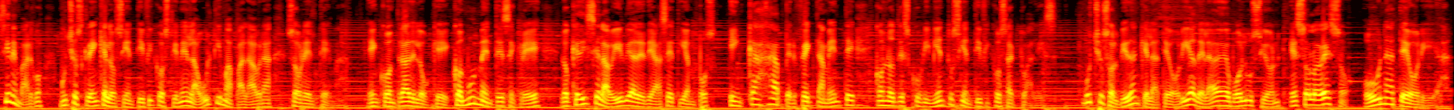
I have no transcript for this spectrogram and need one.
Sin embargo, muchos creen que los científicos tienen la última palabra sobre el tema. En contra de lo que comúnmente se cree, lo que dice la Biblia desde hace tiempos encaja perfectamente con los descubrimientos científicos actuales. Muchos olvidan que la teoría de la evolución es solo eso, una teoría,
